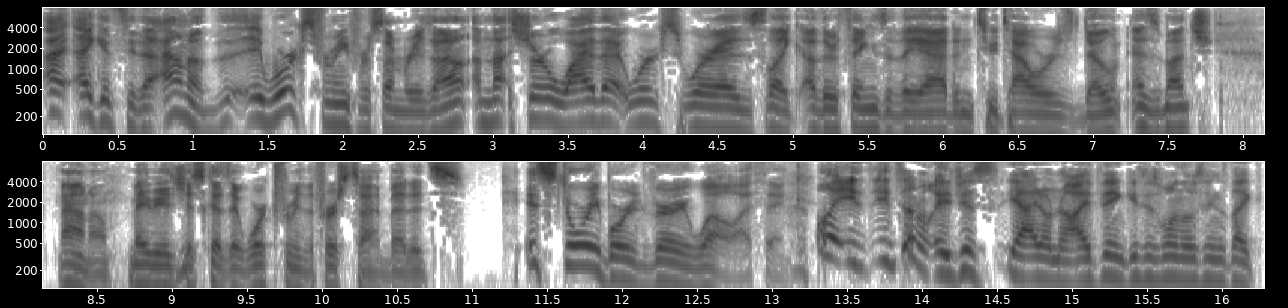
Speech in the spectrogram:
I, I can see that. I don't know. It works for me for some reason. I don't, I'm not sure why that works. Whereas like other things that they add in Two Towers don't as much. I don't know. Maybe it's just because it worked for me the first time, but it's it's storyboarded very well. I think. Well, it's it's I don't know, it just yeah I don't know. I think it's just one of those things like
